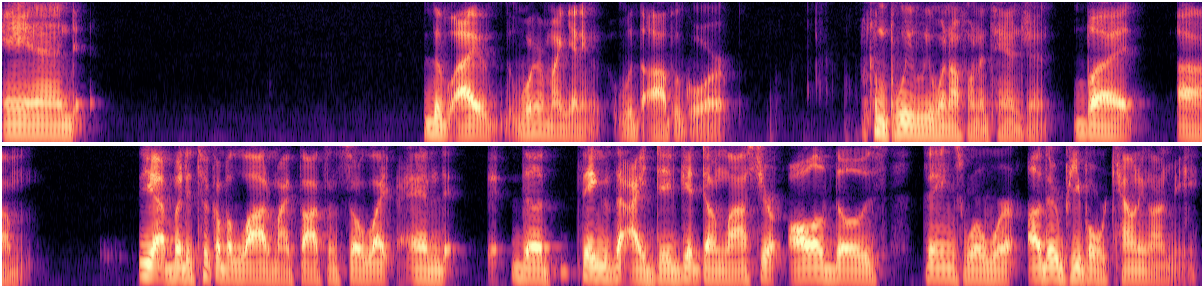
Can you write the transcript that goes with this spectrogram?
and the I where am I getting with the obliger? Completely went off on a tangent. But um yeah, but it took up a lot of my thoughts. And so, like, and the things that I did get done last year, all of those things were where other people were counting on me.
